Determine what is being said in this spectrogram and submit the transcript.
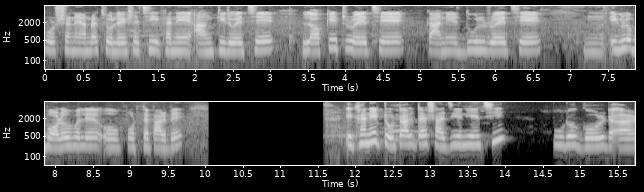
পোর্শনে আমরা চলে এসেছি। এখানে আংটি রয়েছে, লকেট রয়েছে, কানের দুল রয়েছে এগুলো বড় হলে ও পরতে পারবে। এখানে টোটালটা সাজিয়ে নিয়েছি। পুরো গোল্ড আর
